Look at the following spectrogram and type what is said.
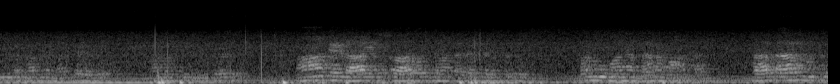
ಈಗ ನಮ್ಮ ಮಕ್ಕಳಿಗೆ ಮಹಾದೇವ ಆಯುಸ್ಸು ಆರೋಗ್ಯ ಮತ್ತು ಅಗತ್ಯವಿರುತ್ತದೆ ಮನು ಮನ ಧನ ಮಾತ ಸಹಕಾರ ಮತ್ತು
